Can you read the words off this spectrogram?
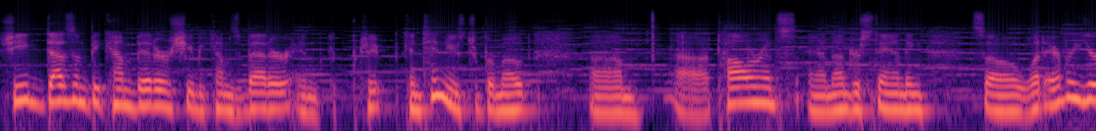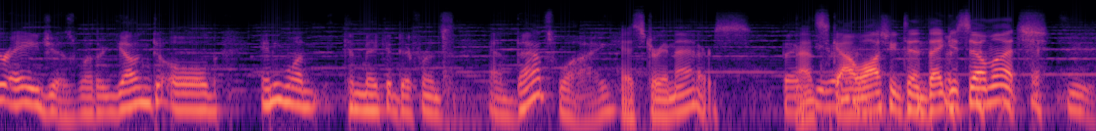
She doesn't become bitter, she becomes better and c- continues to promote um, uh, tolerance and understanding. So, whatever your age is, whether young to old, anyone can make a difference. And that's why. History matters. Thank That's you, Scott Eric. Washington. Thank you so much. Thank you.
